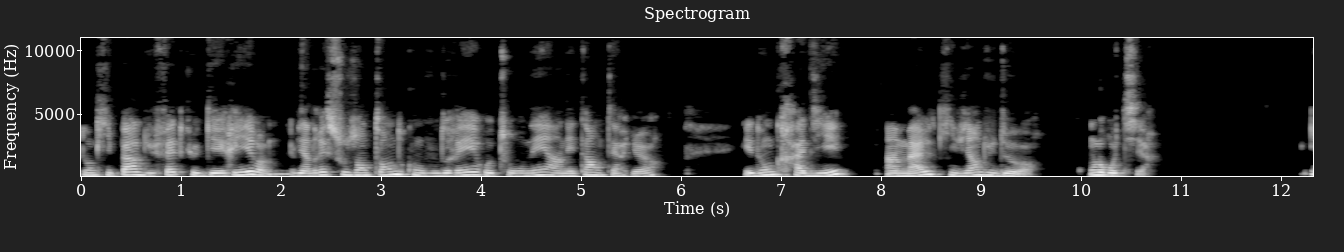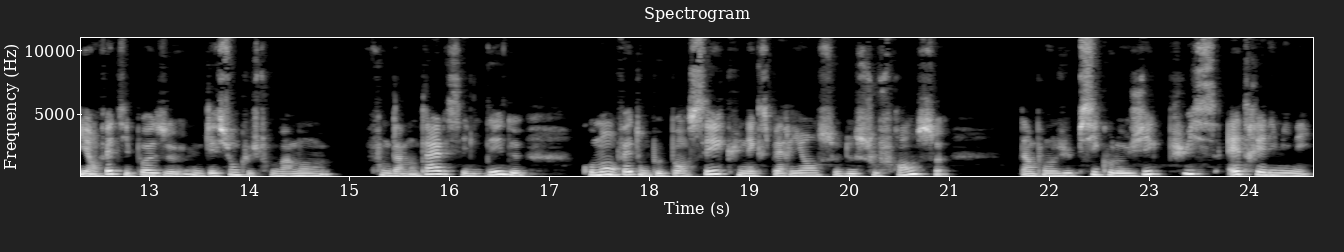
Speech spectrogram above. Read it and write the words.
Donc il parle du fait que guérir viendrait sous-entendre qu'on voudrait retourner à un état antérieur et donc radier un mal qui vient du dehors. On le retire. Et en fait, il pose une question que je trouve vraiment fondamentale, c'est l'idée de comment en fait on peut penser qu'une expérience de souffrance, d'un point de vue psychologique, puisse être éliminée.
